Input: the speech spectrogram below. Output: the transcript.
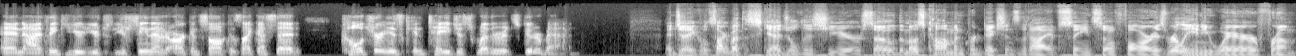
And I think you're, you're, you're seeing that at Arkansas because, like I said, culture is contagious, whether it's good or bad. And Jake, let's talk about the schedule this year. So the most common predictions that I have seen so far is really anywhere from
